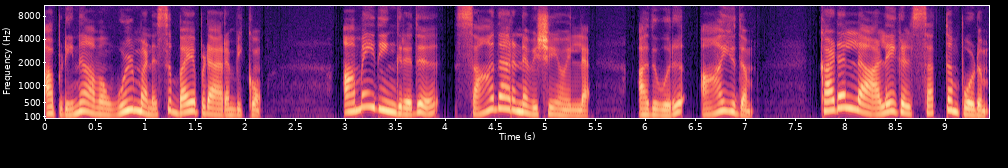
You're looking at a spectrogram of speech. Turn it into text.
அப்படின்னு அவன் உள்மனசு பயப்பட ஆரம்பிக்கும். அமைதிங்கிறது சாதாரண விஷயம் இல்ல. அது ஒரு ஆயுதம். கடல்ல அலைகள் சத்தம் போடும்.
